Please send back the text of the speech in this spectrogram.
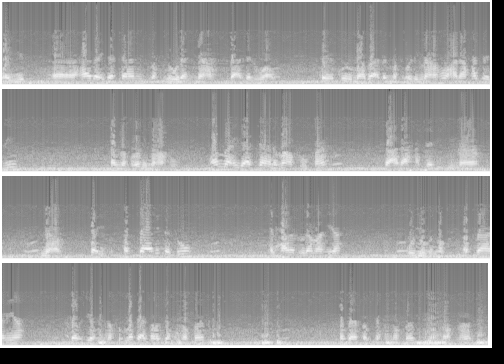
طيب. آه هذا إذا كان مفعولا معه بعد الواو. فيكون ما بعد المفعول معه على حسب المفعول معه. أما إذا كان معطوفا فعلى حسبهما. نعم. طيب. الثالثة الحالة الأولى ما هي؟ وجوب النص الثانية ترجيح النص متى ترجح النص متى ترجح النص الرحمن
